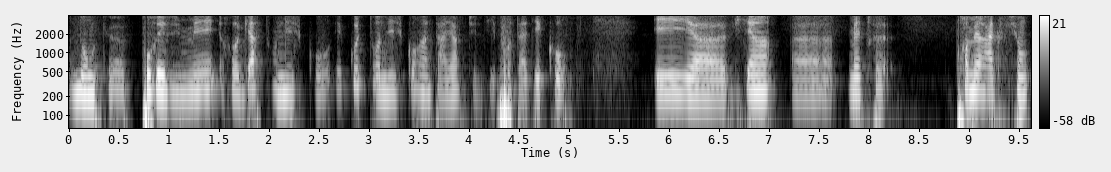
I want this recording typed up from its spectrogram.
donc, euh, pour résumer, regarde ton discours, écoute ton discours intérieur que tu dis pour ta déco et viens mettre première action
